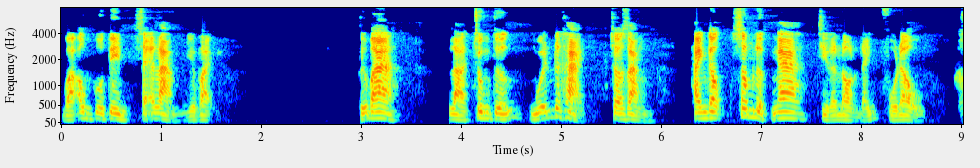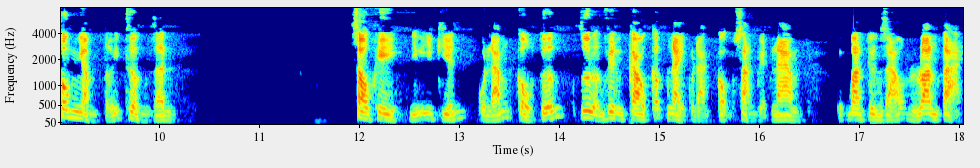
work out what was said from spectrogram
và ông Putin sẽ làm như vậy. Thứ ba là Trung tướng Nguyễn Đức Hải cho rằng hành động xâm lược Nga chỉ là đòn đánh phủ đầu, không nhằm tới thường dân. Sau khi những ý kiến của đám cầu tướng, dư luận viên cao cấp này của Đảng Cộng sản Việt Nam được Ban tuyên giáo loan tải,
